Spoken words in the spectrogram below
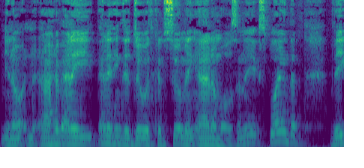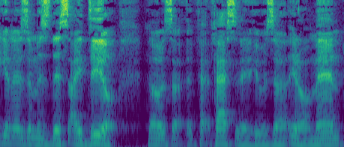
you know, not have any anything to do with consuming animals. And he explained that veganism is this ideal. So it's uh, fascinating. He was, uh, you know, a man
